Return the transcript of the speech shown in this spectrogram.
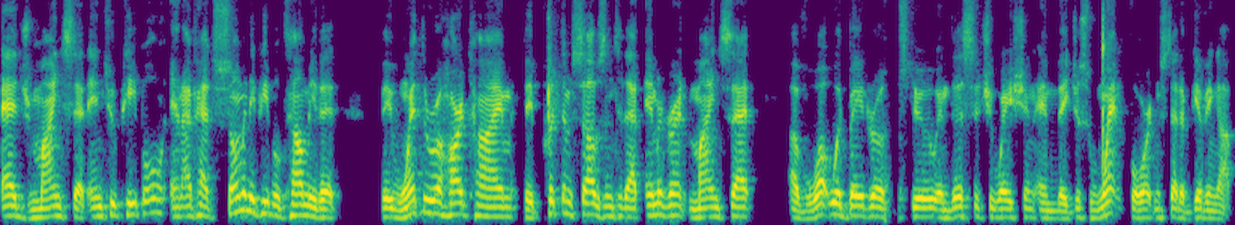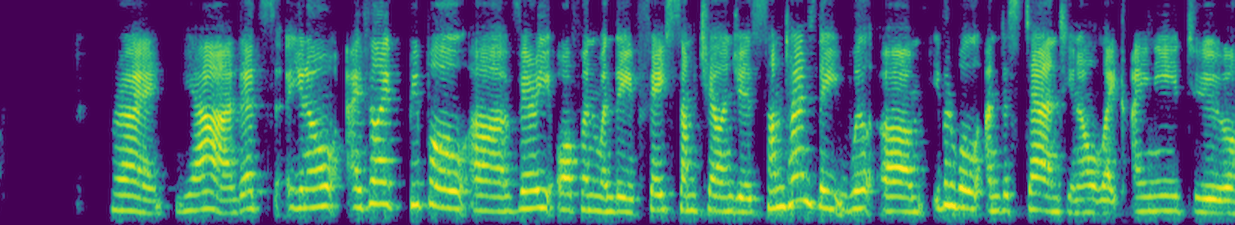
edge mindset into people. And I've had so many people tell me that they went through a hard time. They put themselves into that immigrant mindset of what would Bedros do in this situation, and they just went for it instead of giving up. Right. Yeah. That's, you know, I feel like people uh, very often when they face some challenges, sometimes they will um, even will understand, you know, like I need to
